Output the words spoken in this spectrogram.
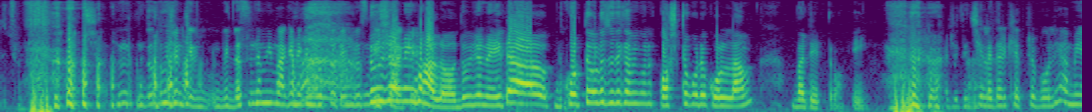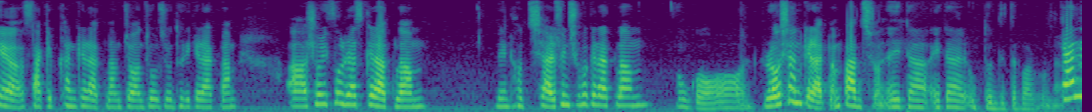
দুজন। আচ্ছা সিনহা মিম আগে নাকি নুসরাত ইমরোজ দুজনেই ভালো দুজনে। এটা করতে হলে যদি আমি অনেক কষ্ট করে করলাম বাট এই তো এই। যদি ছেলেদের ক্ষেত্রে বলি আমি সাকিব খানকে রাখলাম চঞ্চল চৌধুরীকে রাখলাম আহ, শরীফুল রাজকে রাখলাম দেন হচ্ছে আরফিন শুভকে রাখলাম ও গড। রোশনকে রাখলাম পাঁচজন। এটা এটা উত্তর দিতে পারব না। কেন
